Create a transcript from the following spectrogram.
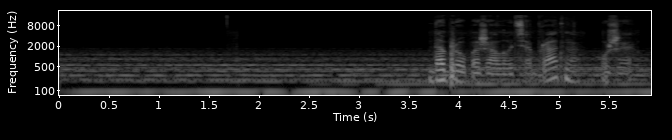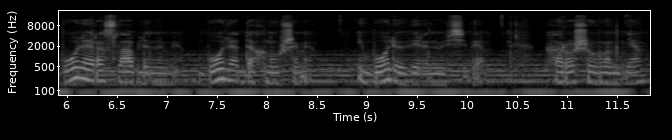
Добро пожаловать обратно уже более расслабленными, более отдохнувшими и более уверенными в себе. Хорошего вам дня!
